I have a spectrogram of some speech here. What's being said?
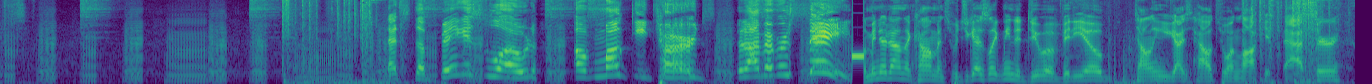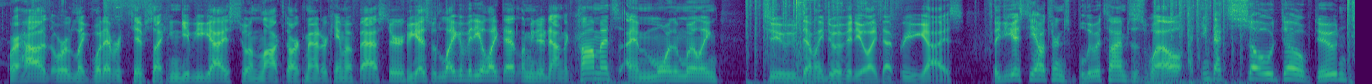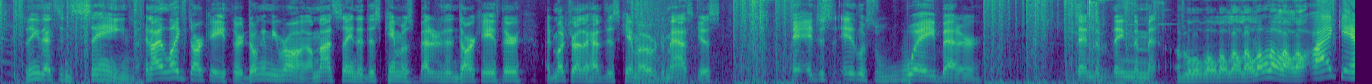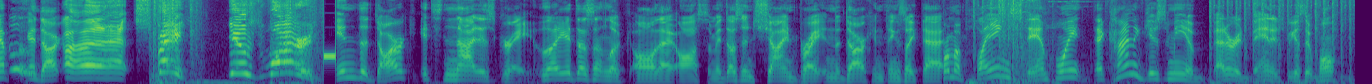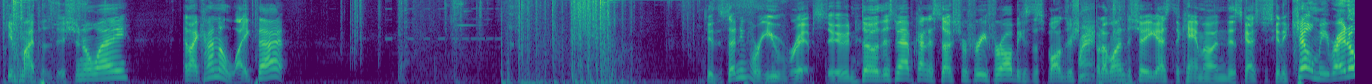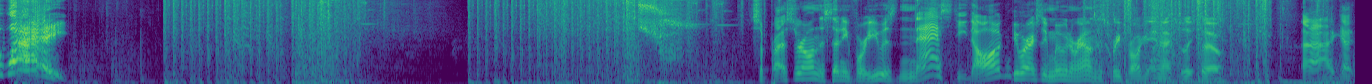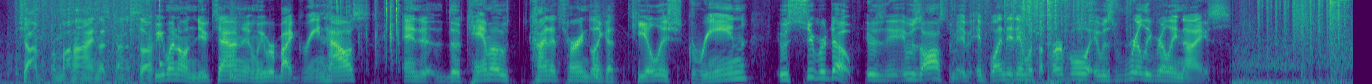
That's the biggest load of monkey turds that I've ever seen. Let me know down in the comments. Would you guys like me to do a video telling you guys how to unlock it faster or how or like whatever tips I can give you guys to unlock dark matter camo faster? If you guys would like a video like that, let me know down in the comments. I am more than willing to definitely do a video like that for you guys. Like, do you guys see how it turns blue at times as well? I think that's so dope, dude. I think that's insane. And I like Dark Aether. Don't get me wrong. I'm not saying that this camo is better than Dark Aether. I'd much rather have this camo over Damascus. It, it just, it looks way better than the, than the, I can't fucking dark. Uh, speak! Use words! In the dark, it's not as great. Like, it doesn't look all that awesome. It doesn't shine bright in the dark and things like that. From a playing standpoint, that kind of gives me a better advantage because it won't give my position away. And I kind of like that. Dude, the 74U rips, dude. So this map kind of sucks for free-for-all because the spawns are but I wanted to show you guys the camo, and this guy's just to kill me right away! Suppressor on the 74U is nasty, dog. People are actually moving around in this free-for-all game, actually, so... Ah, I got shot from behind. That kind of sucks. We went on Nuketown, and we were by Greenhouse, and the camo kind of turned like a tealish green. It was super dope. It was it was awesome. It, it blended in with the purple. It was really, really nice.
